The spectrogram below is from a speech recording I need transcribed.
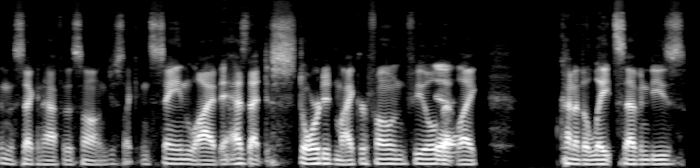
in the second half of the song, just like insane live. It has that distorted microphone feel Yeah. that like kind of the late 70s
